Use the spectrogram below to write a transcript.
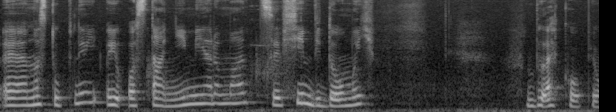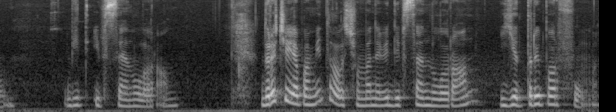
Е, наступний і останній мій аромат це всім відомий Black Opium від Yves Saint Laurent. До речі, я помітила, що в мене від Yves Saint Laurent є три парфуми.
